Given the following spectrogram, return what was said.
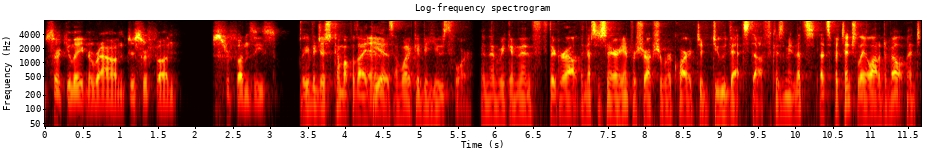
circulating around just for fun, just for funsies. Or even just come up with ideas on what it could be used for, and then we can then figure out the necessary infrastructure required to do that stuff. Because I mean, that's that's potentially a lot of development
